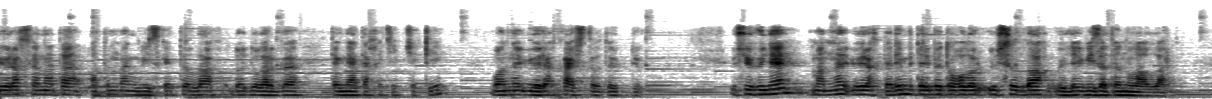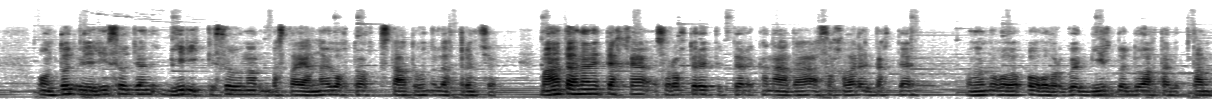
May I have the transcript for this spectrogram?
юрах саната атын английский тыллах дойдуларга теңнәтәхә чепчеки, онны юрах качество түрдүк. Үсүһүнен манна юрахтарын битербет оголор үсыллах үле визатын улаллар. Онтон үлели сылжан бир-икки сылынан бастаянна ойлоқтоқ статуын ылақтырын сөп. Мана тағынан әттәққа сұрық төрөппіттер Канада сақалар әлбәқтер, onun оғылырғы бир дойдуақтарыттан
